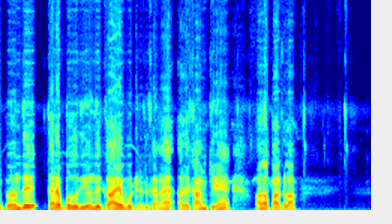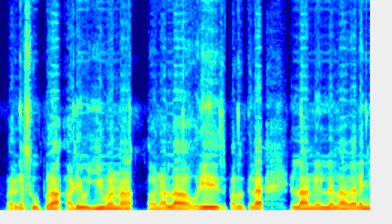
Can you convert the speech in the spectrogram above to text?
இப்போ வந்து தரப்பகுதி வந்து காய போட்டுருக்காங்க இருக்காங்க. அதை காமிக்கிறேன். வாங்க பார்க்கலாம். பாருங்கள் சூப்பராக அப்படியே ஈவனாக நல்லா ஒரே பதத்தில் எல்லாம் நெல்லெல்லாம் விளைஞ்ச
